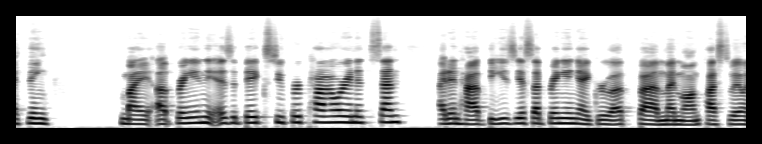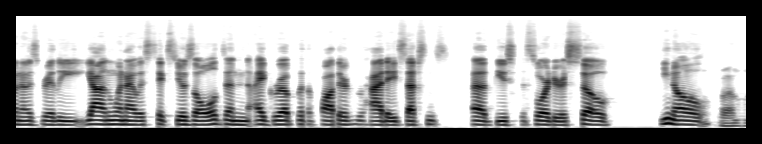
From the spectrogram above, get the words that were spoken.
I think my upbringing is a big superpower in its sense. I didn't have the easiest upbringing. I grew up, uh, my mom passed away when I was really young, when I was six years old. And I grew up with a father who had a substance abuse disorder. So, you know, wow.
